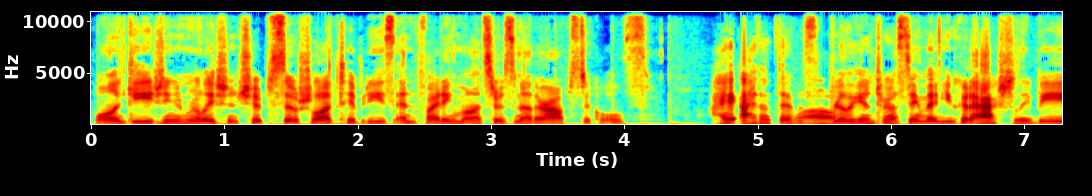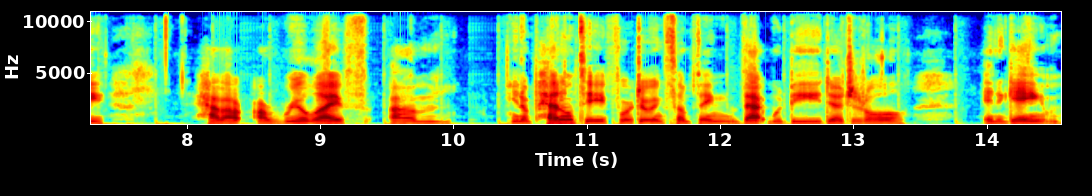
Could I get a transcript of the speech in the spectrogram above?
while engaging in relationships, social activities, and fighting monsters and other obstacles. I, I thought that Wow. was really interesting that you could actually be have a, a real life um, you know penalty for doing something that would be digital in a game.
